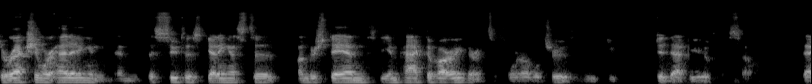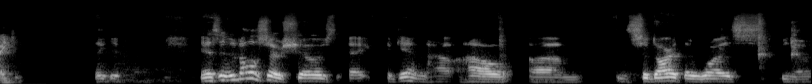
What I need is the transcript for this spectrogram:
direction we're heading and, and the sutta is getting us to understand the impact of our ignorance of Four Noble Truths. You, you did that beautifully. So Thank you. Thank you. Yes, and it also shows again how, how um, Siddhartha was, you know,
